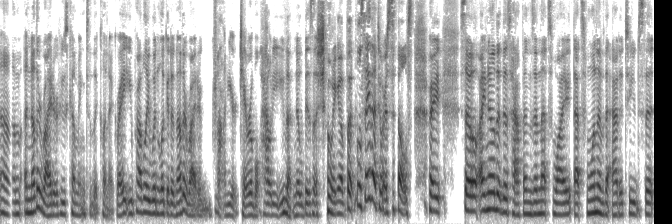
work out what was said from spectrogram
um, another rider who's coming to the clinic, right? You probably wouldn't look at another rider, God, you're terrible. How do you, you have no business showing up? But we'll say that to ourselves, right? So I know that this happens. And that's why that's one of the attitudes that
